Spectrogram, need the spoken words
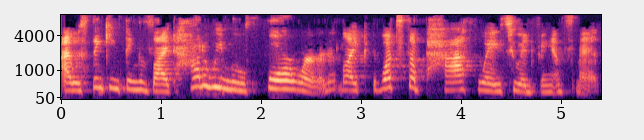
I was thinking things like, how do we move forward? Like, what's the pathway to advancement?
